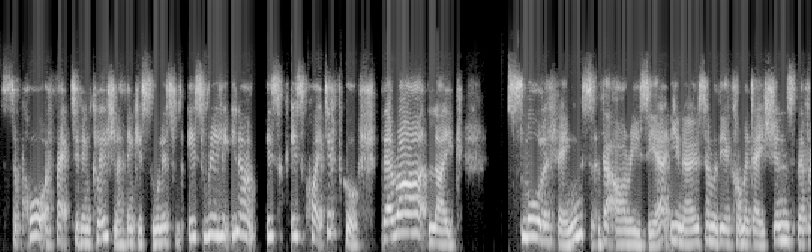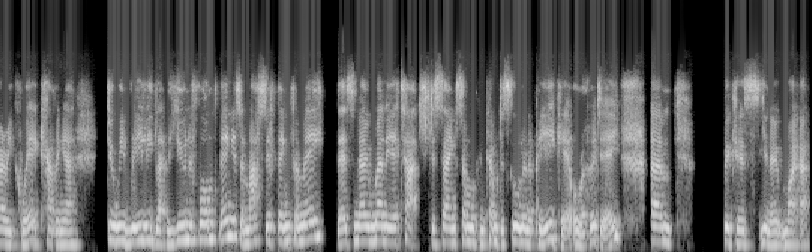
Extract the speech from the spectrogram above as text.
support effective inclusion, I think, in school is is really, you know, is is quite difficult. There are like smaller things that are easier you know some of the accommodations they're very quick. Having a do we really like the uniform thing is a massive thing for me. There's no money attached to saying someone can come to school in a pe kit or a hoodie um, because you know my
